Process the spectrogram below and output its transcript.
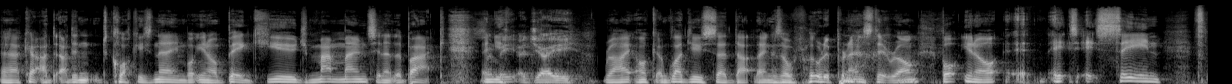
uh, I, I, didn't clock his name, but, you know, big, huge man mountain at the back. and you, Semi Ajayi. Right. Okay. I'm glad you said that then, because I probably pronounced it wrong. But you know, it, it's it's seeing F-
